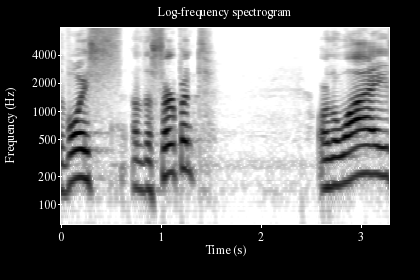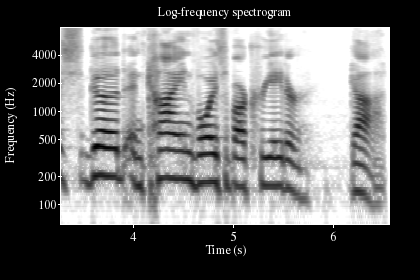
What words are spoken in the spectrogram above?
The voice of the serpent? Or the wise, good, and kind voice of our Creator, God?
